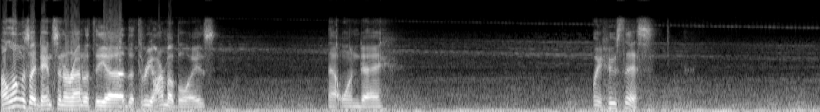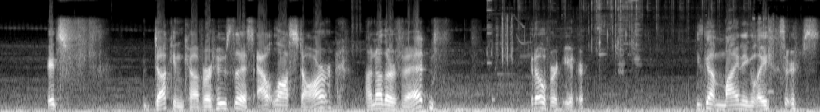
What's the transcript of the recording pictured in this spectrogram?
How long was I dancing around with the uh, the three Arma boys? That one day. Wait, who's this? It's duck and cover. Who's this? Outlaw Star? Another vet? Get over here. He's got mining lasers.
